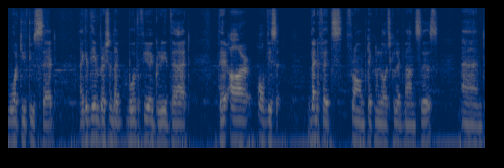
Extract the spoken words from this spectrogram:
what you two said, I get the impression that both of you agree that there are obvious benefits from technological advances, and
